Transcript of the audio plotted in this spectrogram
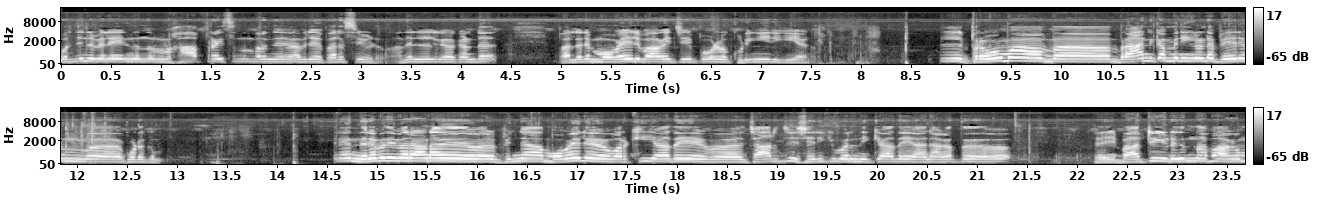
ഒറിജിനൽ വിലയിൽ നിന്നും ഹാഫ് പ്രൈസ് എന്നും പറഞ്ഞ് അവർ പരസ്യമിടും അതിൽ കണ്ട് പലരും മൊബൈൽ വാങ്ങിച്ച് ഇപ്പോൾ കുടുങ്ങിയിരിക്കുകയാണ്. പ്രോമ ബ്രാൻഡ് കമ്പനികളുടെ പേരും കൊടുക്കും. പിന്നെ നിരവധി പേരാണ് പിന്നെ മൊബൈൽ വർക്ക് ചെയ്യാതെ ചാർജ് ശരിക്ക് പോലും നിൽക്കാതെ അതിനകത്ത് ഈ ബാറ്ററി ഇടുന്ന ഭാഗം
